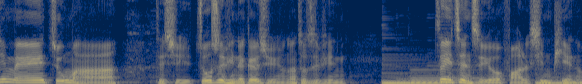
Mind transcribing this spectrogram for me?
青梅竹马，这是周志平的歌曲。那周志平这一阵子又发了新片哦，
